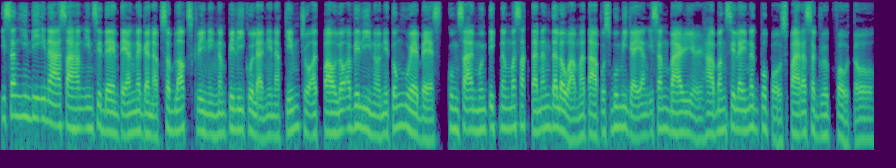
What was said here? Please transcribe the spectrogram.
Isang hindi inaasahang insidente ang naganap sa block screening ng pelikula ni Kim Cho at Paolo Avellino nitong Huwebes, kung saan muntik nang masaktan ang dalawa matapos bumigay ang isang barrier habang sila'y nagpo-pose para sa group photo.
